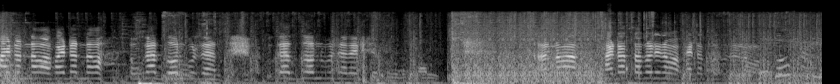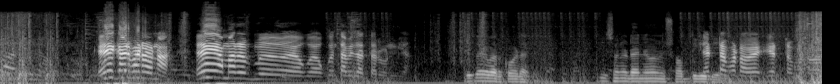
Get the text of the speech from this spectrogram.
ফাইটার নামা ফাইটার নামা। উগার জোন আর নামা ফাইটার তাড়াতাড়ি নামা ফাইটার তাড়াতাড়ি. এ গাড়ি ফাটাও না। এই আমার আমি যাতে রুন গিয়া এবার পিছনে ডাইনামিক সব দিকে একটা ফাটাও একটা ফাটাও.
